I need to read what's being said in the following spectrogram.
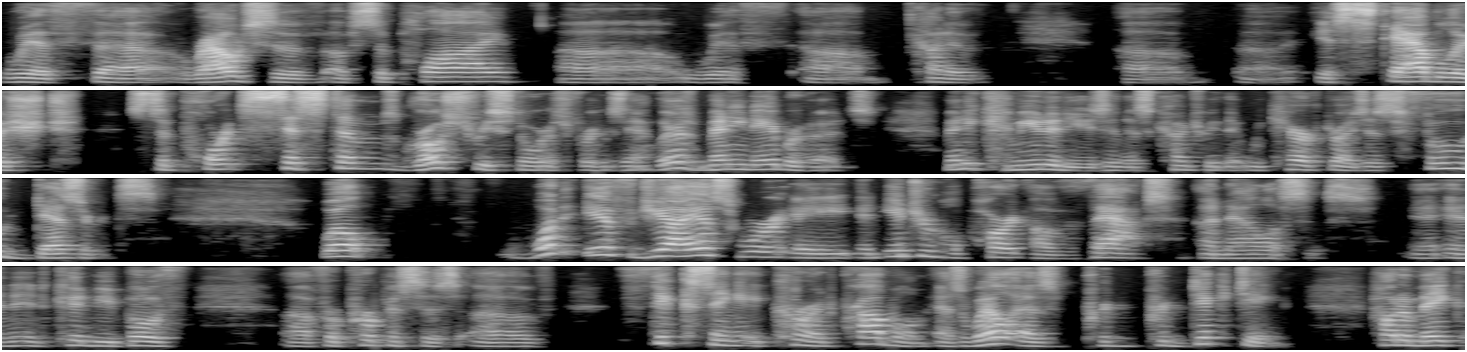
with uh, routes of, of supply, uh, with um, kind of uh, established support systems, grocery stores, for example. There's many neighborhoods, many communities in this country that we characterize as food deserts. Well, what if GIS were a, an integral part of that analysis? And it can be both uh, for purposes of fixing a current problem as well as pre predicting how to make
